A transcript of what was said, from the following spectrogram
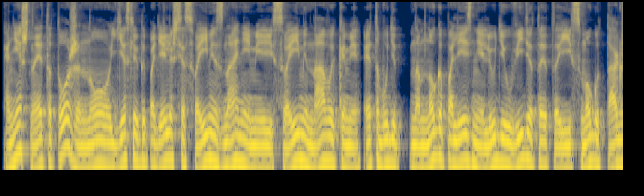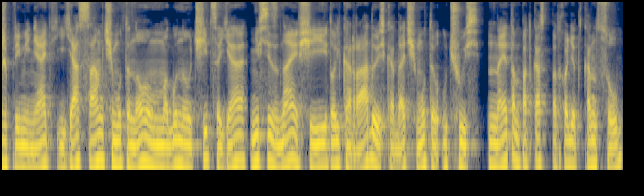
Конечно, это тоже, но если ты поделишься своими знаниями и своими навыками, это будет намного полезнее, люди увидят это и смогут также применять. Я сам чему-то новому могу научиться, я не всезнающий и только радуюсь, когда чему-то учусь. На этом подкаст подходит к концу.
